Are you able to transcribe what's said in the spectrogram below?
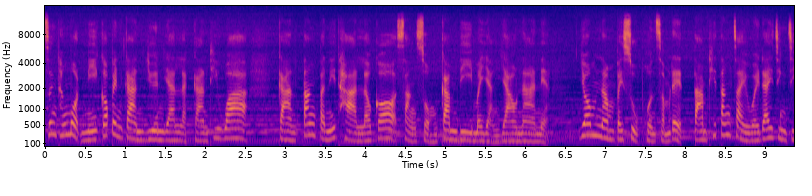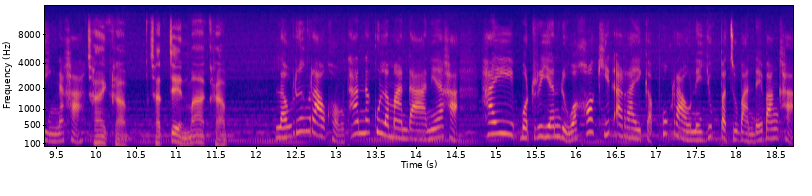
ซึ่งทั้งหมดนี้ก็เป็นการยืนยันหลักการที่ว่า การตั้งปณิธานแล้วก็สั่งสมกรรมดีมาอย่างยาวนานเนี่ย ย่อมนำไปสู่ผลสำเร็จตามที่ตั้งใจไว้ได้จริง ๆ นะคะ ใช่ครับ ชัดเจนมากครับ แล้วเรื่องราวของท่านนกุลมารดาเนี่ยค่ะ ให้บทเรียนหรือว่าข้อคิดอะไรกับพวกเราในยุคปัจจุบันได้บ้างคะ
